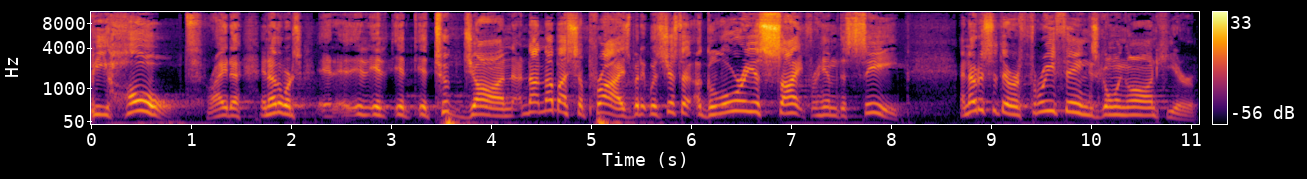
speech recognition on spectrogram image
behold, right? Uh, in other words, it, it, it, it, took John, not, not by surprise, but it was just a, a glorious sight for him to see. And notice that there are three things going on here.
